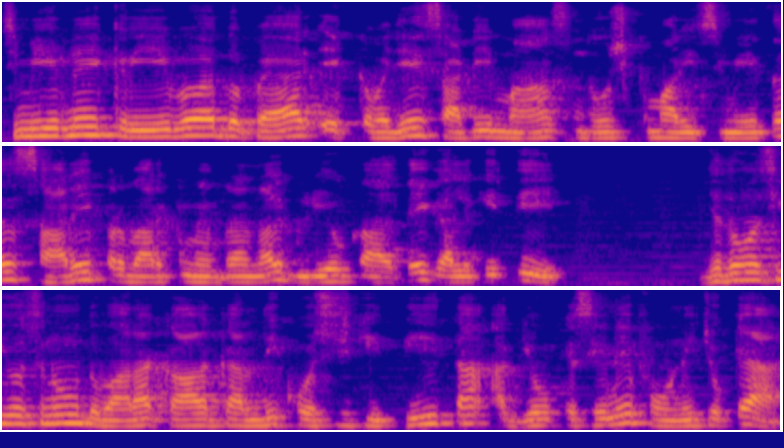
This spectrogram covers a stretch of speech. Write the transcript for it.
ਸਮੀਰ ਨੇ ਕਰੀਬ ਦੁਪਹਿਰ 1 ਵਜੇ ਸਾਡੀ ਮਾਂ ਸੰਤੋਸ਼ ਕੁਮਾਰੀ ਸਮੇਤ ਸਾਰੇ ਪਰਿਵਾਰਕ ਮੈਂਬਰਾਂ ਨਾਲ ਵੀਡੀਓ ਕਾਲ ਤੇ ਗੱਲ ਕੀਤੀ। ਜਦੋਂ ਅਸੀਂ ਉਸ ਨੂੰ ਦੁਬਾਰਾ ਕਾਲ ਕਰਨ ਦੀ ਕੋਸ਼ਿਸ਼ ਕੀਤੀ ਤਾਂ ਅੱਗਿਓਂ ਕਿਸੇ ਨੇ ਫੋਨ ਨਹੀਂ ਚੁੱਕਿਆ।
